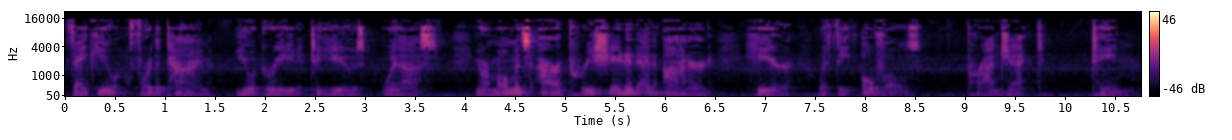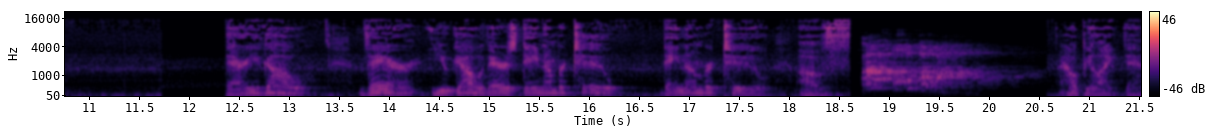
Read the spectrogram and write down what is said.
Thank you for the time you agreed to use with us. Your moments are appreciated and honored here with the Ovals Project Team. There you go. There you go. There's day number two. Day number two of. I hope you liked that.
